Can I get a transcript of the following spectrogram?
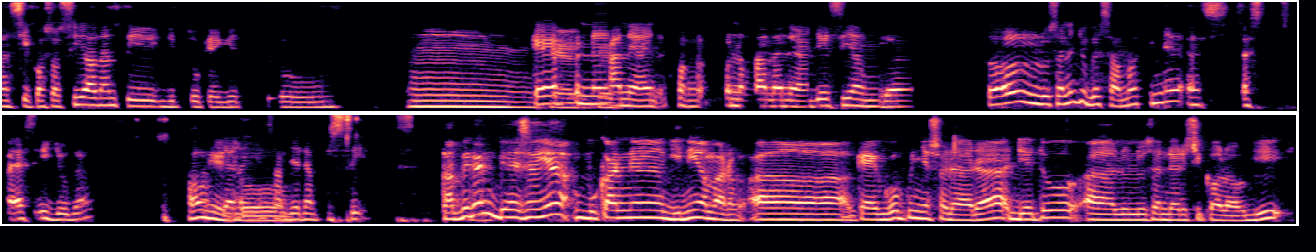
eh, psikososial nanti gitu kayak gitu. Hmm, Kayak oke. penekanannya, pen- penekanannya aja sih yang beda. Soal lulusannya juga sama kayaknya S, SPSI juga. Oh Sarjana- gitu. Sarjana pesi. Tapi kan biasanya bukannya gini ya Mar, Eh, kayak gue punya saudara dia tuh eh, lulusan dari psikologi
